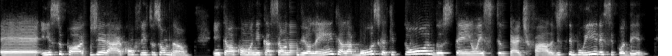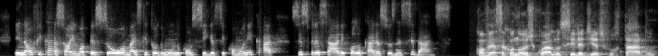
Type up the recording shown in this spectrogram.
é, isso pode gerar conflitos ou não. Então, a comunicação não violenta, ela busca que todos tenham esse lugar de fala, distribuir esse poder, e não ficar só em uma pessoa, mas que todo mundo consiga se comunicar, se expressar e colocar as suas necessidades. Conversa conosco a Lucília Dias Furtado,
